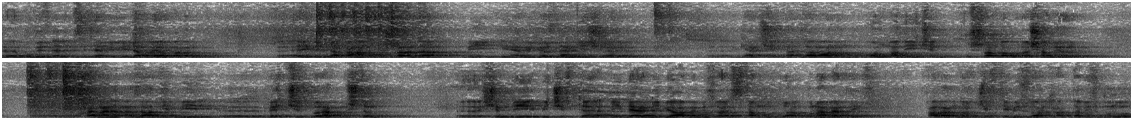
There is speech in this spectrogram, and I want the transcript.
e, Bugün dedim size bir video yapalım. E, Elimizde kalan kuşları da bir yine bir gözden geçirelim. E, Gerçekten zamanım olmadığı için kuşlarla uğraşamıyorum. Hemen hemen zaten bir e, beş çift bırakmıştım. Ee, Şimdi bir çifte bir değerli bir abimiz var İstanbul'da. Ona verdik. Dört çiftimiz var. Hatta biz bunu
